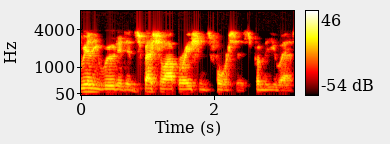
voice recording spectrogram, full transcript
really rooted in special operations forces from the U.S.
